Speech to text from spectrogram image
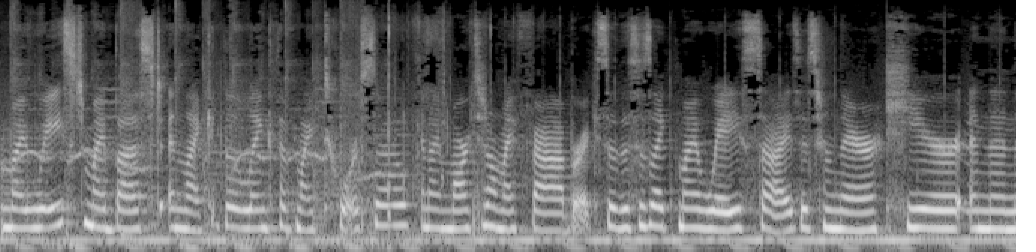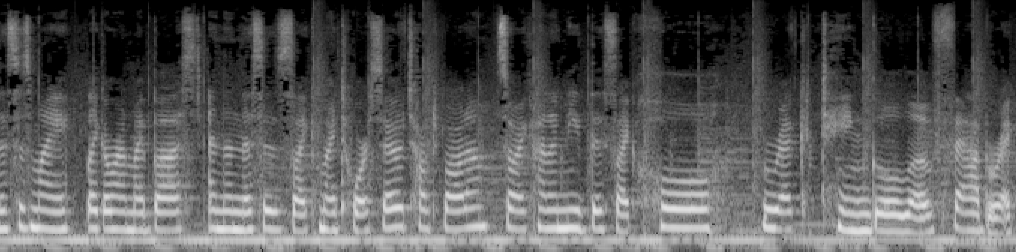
my waist, my bust, and like the length of my torso, and I marked it on my fabric. So this is like my waist size is from there here, and then this is my, like around my bust, and then this is like my torso, top to bottom. So I kind of need this like whole rectangle of fabric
